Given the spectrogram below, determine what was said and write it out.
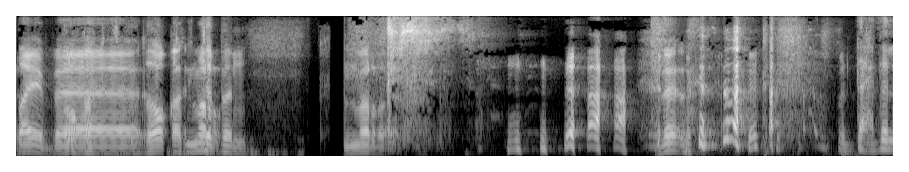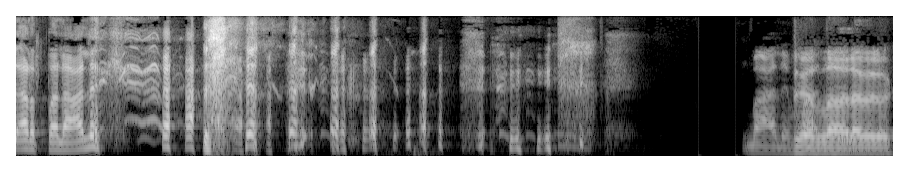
طيب آه، ذوقك ذوقك نمر. تبن. نمر. من تحت الأرض طلع عليك ما عليه والله لا. ملوك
